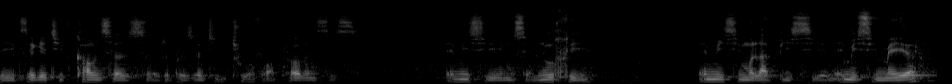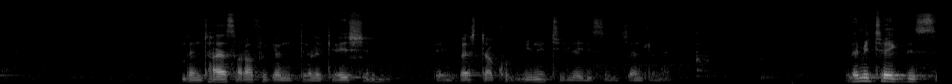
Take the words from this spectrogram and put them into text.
the Executive Councils uh, representing two of our provinces, MEC Mosenogi, MEC Molapisi, and MEC Mayor, the entire South African delegation, the investor community, ladies and gentlemen. Let me take this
